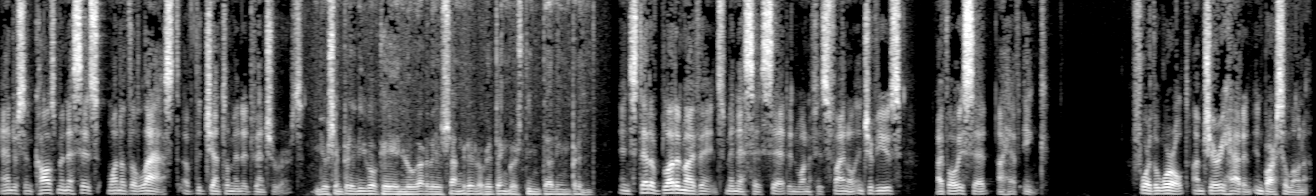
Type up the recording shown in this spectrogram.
Anderson calls Meneses one of the last of the gentleman adventurers. Yo siempre digo que en lugar de sangre lo que tengo es tinta de imprenta. Instead of blood in my veins, Meneses said in one of his final interviews, I've always said I have ink. For the world, I'm Jerry Hadden in Barcelona.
